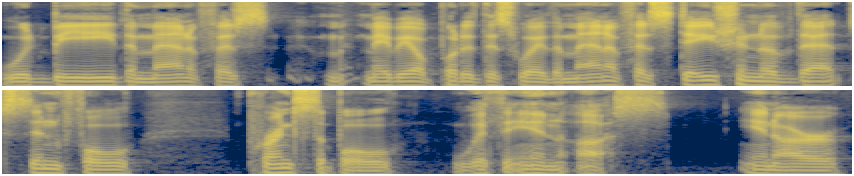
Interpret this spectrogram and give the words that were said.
would be the manifest, maybe I'll put it this way the manifestation of that sinful principle within us, in our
